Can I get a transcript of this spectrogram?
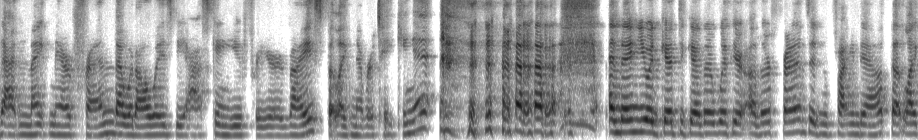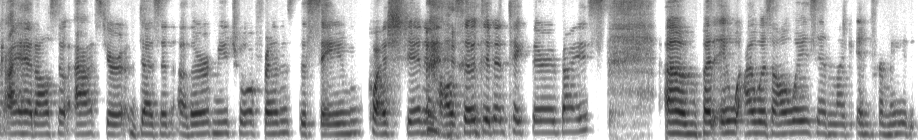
that nightmare friend that would always be asking you for your advice, but like never taking it. and then you would get together with your other friends and find out that like I had also asked your dozen other mutual friends the same question and also didn't take their advice. Um, but it, I was always in like information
